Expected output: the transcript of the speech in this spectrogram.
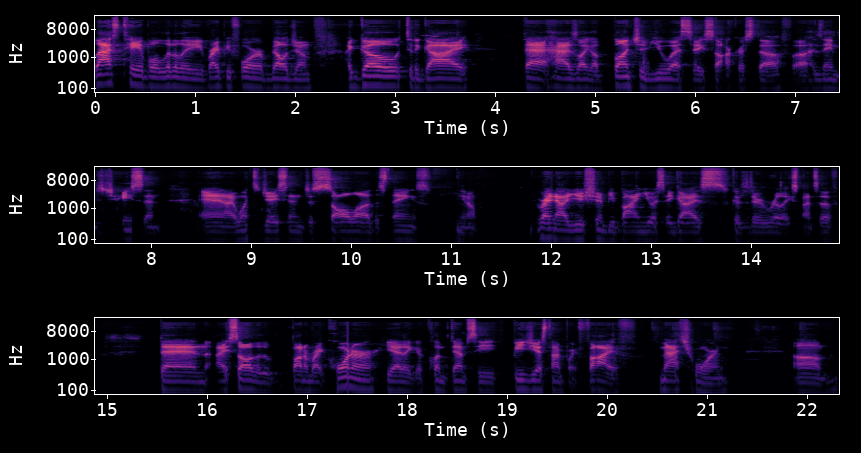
Last table, literally right before Belgium, I go to the guy that has like a bunch of USA soccer stuff. Uh, his name's Jason, and I went to Jason, just saw a lot of these things. You know, right now you shouldn't be buying USA guys because they're really expensive. Then I saw the bottom right corner. He had like a Clint Dempsey BGS 9.5 match worn, um,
